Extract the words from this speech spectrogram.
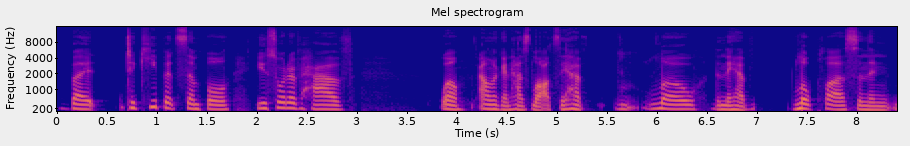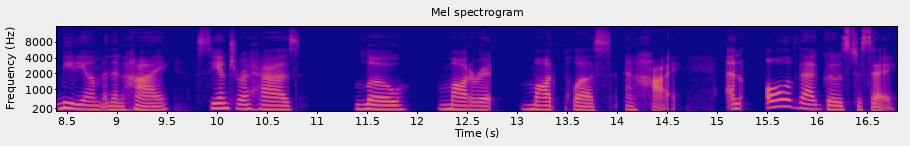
but to keep it simple, you sort of have well, Allergan has lots. They have low, then they have low plus, and then medium, and then high. Sientra has low, moderate, mod plus, and high. And all of that goes to say,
